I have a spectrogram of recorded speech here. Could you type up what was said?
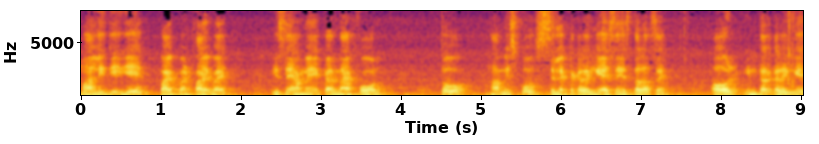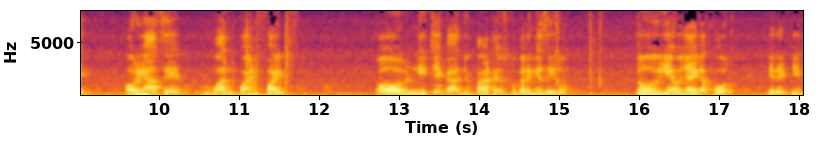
मान लीजिए ये फाइव पॉइंट फाइव है, इसे हमें करना है फोर तो हम इसको सिलेक्ट करेंगे ऐसे इस तरह से। और इंटर करेंगे। और यहाँ से 1.5 और नीचे का जो पार्ट है उसको करेंगे ज़ीरो। तो ये हो जाएगा फोर। ये देखिए,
